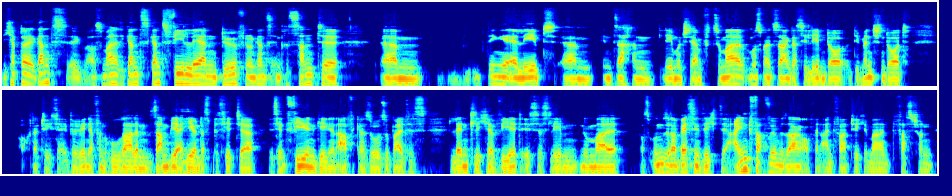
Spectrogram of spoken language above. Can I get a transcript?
Ich habe da ganz, äh, aus meiner Sicht ganz, ganz viel lernen dürfen und ganz interessante ähm, Dinge erlebt ähm, in Sachen Leben und Sterben. Zumal muss man jetzt sagen, dass die Leben dort, die Menschen dort auch natürlich, wir reden ja von ruralem Sambia hier und das passiert ja, ist in vielen Gegenden Afrika so, sobald es ländlicher wird, ist das Leben nun mal aus unserer westlichen Sicht sehr einfach, würden wir sagen, auch wenn einfach natürlich immer fast schon,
